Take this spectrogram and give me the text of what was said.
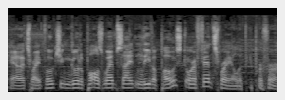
Yeah, that's right, folks. You can go to Paul's website and leave a post or a fence rail if you prefer.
